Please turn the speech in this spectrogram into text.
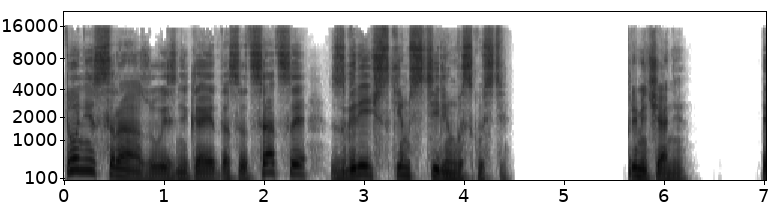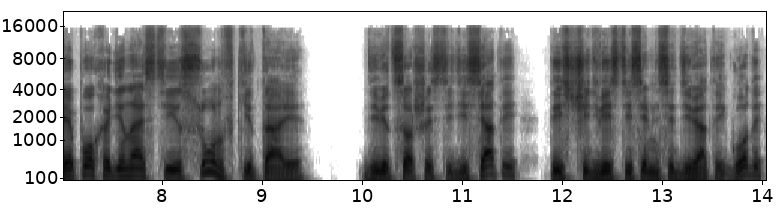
то не сразу возникает ассоциация с греческим стилем в искусстве. Примечание. Эпоха династии Сун в Китае 960-1279 годы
